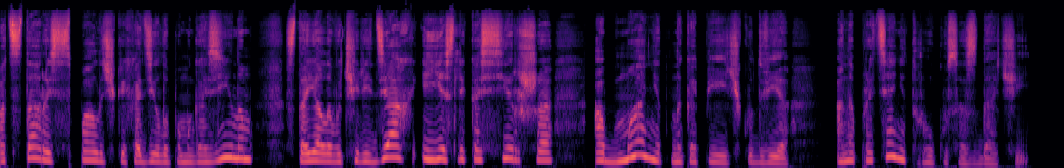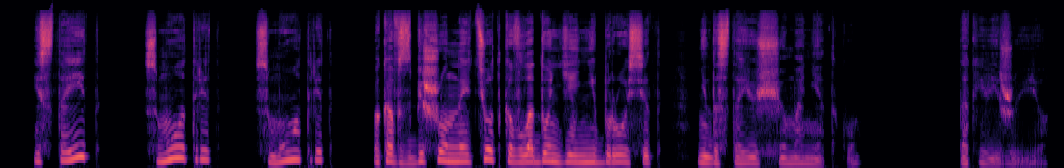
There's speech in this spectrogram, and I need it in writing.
Под старость с палочкой ходила по магазинам, стояла в очередях, и если кассирша обманет на копеечку-две, она протянет руку со сдачей и стоит, Смотрит, смотрит, пока взбешенная тетка в ладонь ей не бросит недостающую монетку. Так и вижу ее.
